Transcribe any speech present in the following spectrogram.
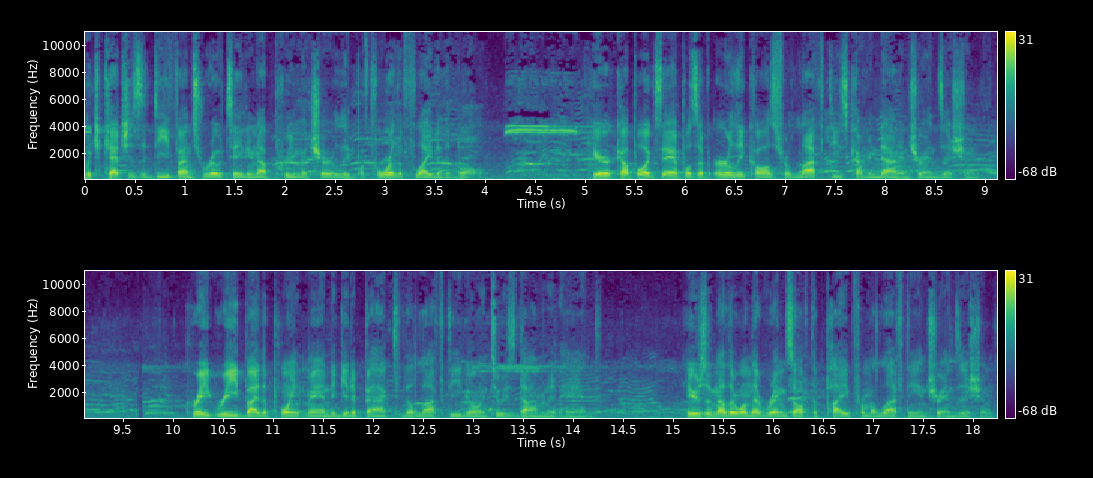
which catches the defense rotating up prematurely before the flight of the ball. Here are a couple examples of early calls for lefties coming down in transition. Great read by the point man to get it back to the lefty going to his dominant hand. Here's another one that rings off the pipe from a lefty in transition.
